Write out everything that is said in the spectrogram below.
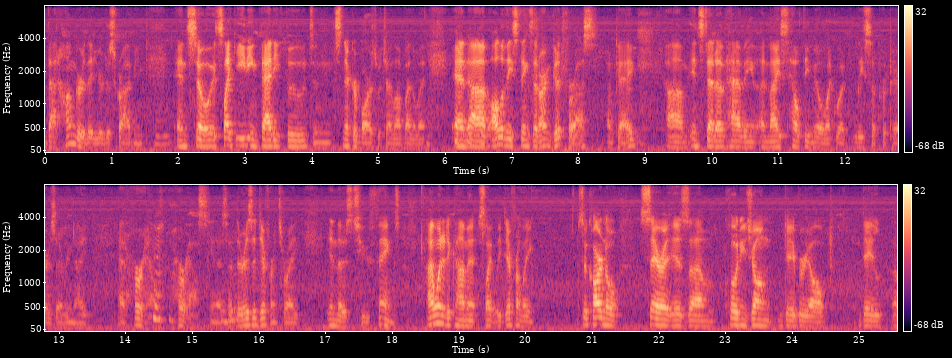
that hunger that you're describing, and so it's like eating fatty foods and Snicker bars, which I love, by the way, and uh, all of these things that aren't good for us. Okay, um, instead of having a nice healthy meal like what Lisa prepares every night at her house, her house. You know, so there is a difference, right, in those two things. I wanted to comment slightly differently. So Cardinal Sarah is um, quoting Jean Gabriel de, uh,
